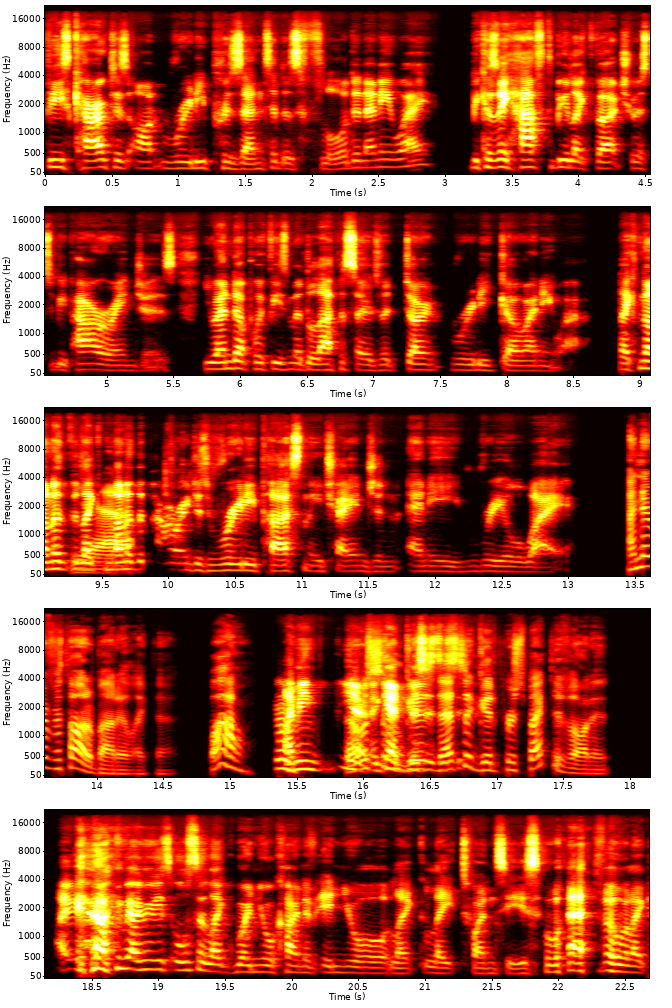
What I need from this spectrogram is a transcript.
these characters aren't really presented as flawed in any way because they have to be like virtuous to be power rangers you end up with these middle episodes that don't really go anywhere like none of the like none of the Power Rangers really personally change in any real way. I never thought about it like that. Wow. I Hmm. mean, That you know, was some again, good, this is that's a good perspective on it. I, I mean, it's also like when you're kind of in your like late twenties or whatever, or like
